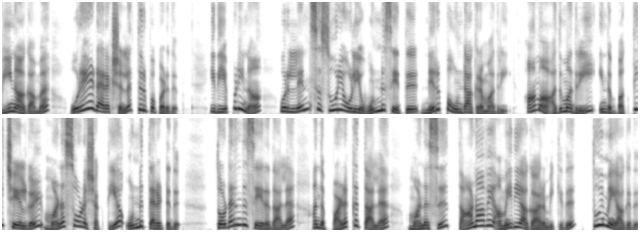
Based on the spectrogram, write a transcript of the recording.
வீணாகாம ஒரே டைரக்ஷன்ல திருப்பப்படுது. இது எப்படின்னா ஒரு லென்ஸ் சூரிய ஒளிய ஒன்னு சேர்த்து நெருப்ப உண்டாக்குற மாதிரி. ஆமா அது மாதிரி இந்த பக்தி செயல்கள் மனசோட சக்திய ஒன்னு திரட்டுது. தொடர்ந்து சேரதால அந்த பழக்கத்தால மனசு தானாவே அமைதியாக ஆரம்பிக்குது தூய்மையாகுது.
